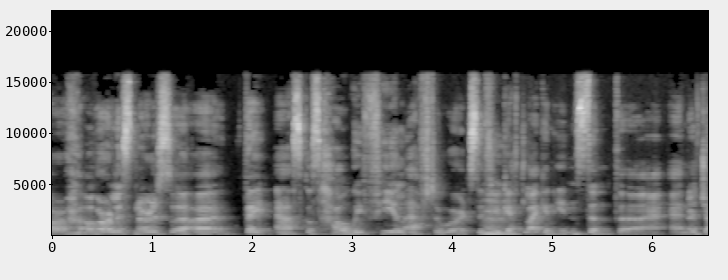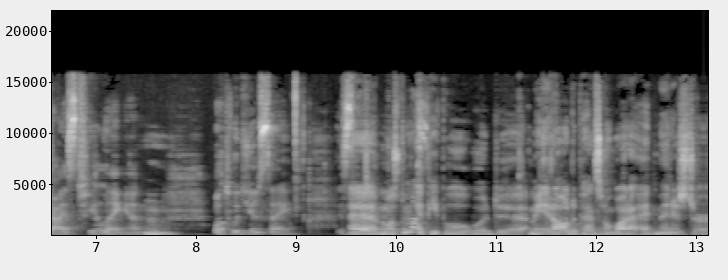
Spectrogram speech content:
our, of our listeners, uh, uh, they ask us how we feel afterwards. If you get like an instant uh, energized feeling, and what would you say? Is the Uh, general most of my people would. Uh, I mean, it all depends on what I administer.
